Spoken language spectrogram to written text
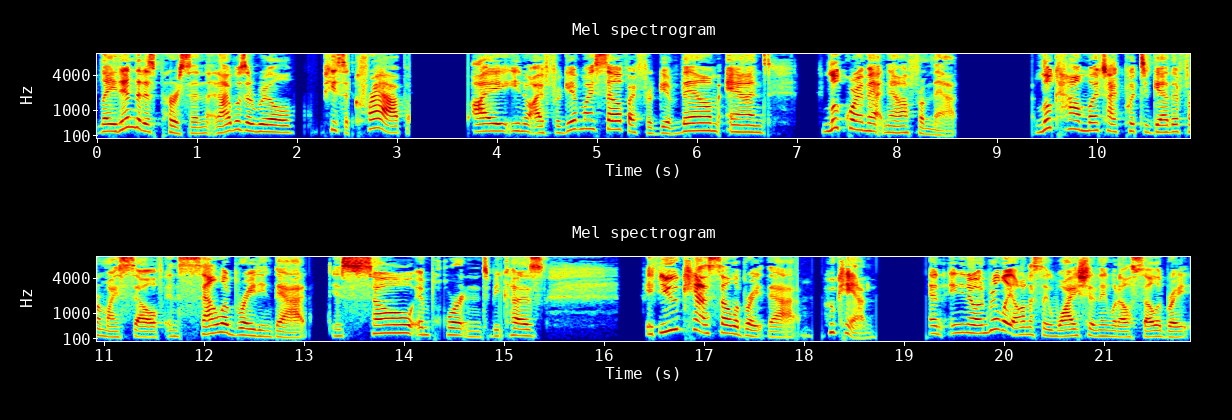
laid into this person and I was a real piece of crap. I, you know, I forgive myself. I forgive them. And look where I'm at now from that. Look how much I put together for myself and celebrating that is so important because if you can't celebrate that, who can? And you know, and really honestly, why should anyone else celebrate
